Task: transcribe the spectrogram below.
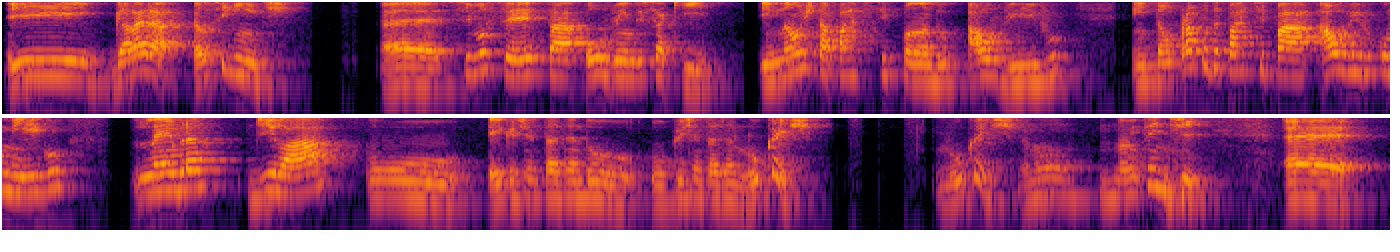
E galera, é o seguinte: é, se você tá ouvindo isso aqui e não está participando ao vivo, então para poder participar ao vivo comigo, lembra de ir lá. O Ei, Christian tá dizendo. O Christian tá dizendo Lucas? Lucas? Eu não, não entendi. É,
